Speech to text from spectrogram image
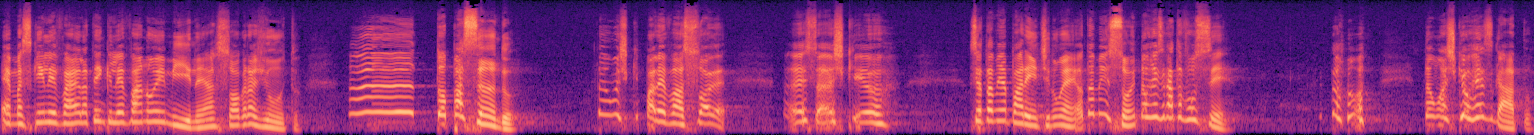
É, mas quem levar ela tem que levar a Noemi, né? A sogra junto. Ah, tô passando. Então acho que para levar a sogra. Acho que eu... Você também é parente, não é? Eu também sou, então resgata você. Então, então acho que eu resgato.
